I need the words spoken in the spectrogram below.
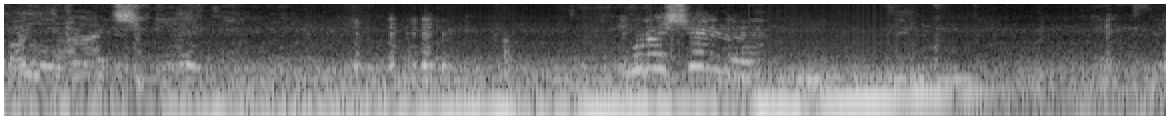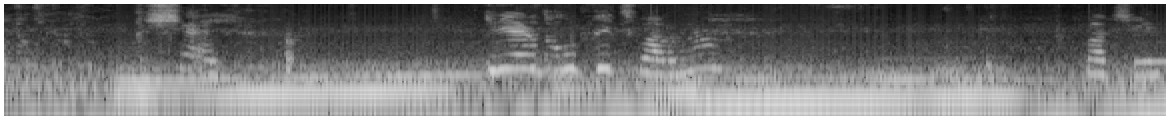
Kontağı aç. Bura Shell mi? Shell. İleride Opet var mı? Bakayım.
